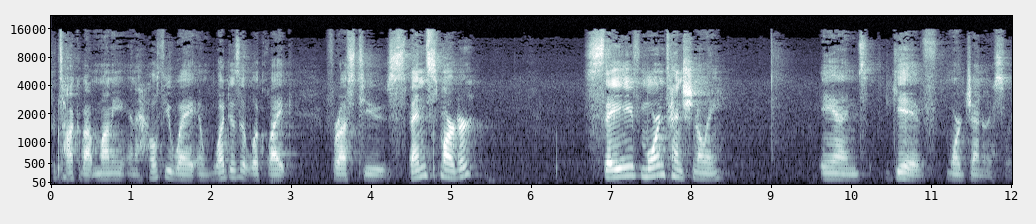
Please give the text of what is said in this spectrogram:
to talk about money in a healthy way and what does it look like for us to spend smarter, save more intentionally, and give more generously.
